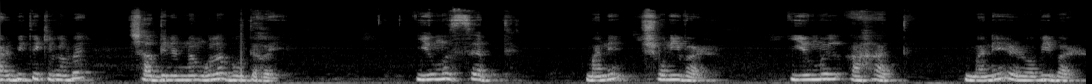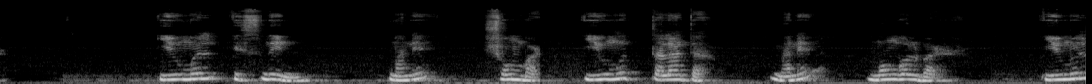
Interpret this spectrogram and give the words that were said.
আরবিতে কীভাবে সাত দিনের নামগুলো বলতে হয়। ইউমুস সেপ্ত মানে শনিবার, ইউমুল আহাত মানে রবিবার। ইউমুল ইসনিন মানে সোমবার, ইউমুত তালাতা মানে মঙ্গলবার, ইউমুল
